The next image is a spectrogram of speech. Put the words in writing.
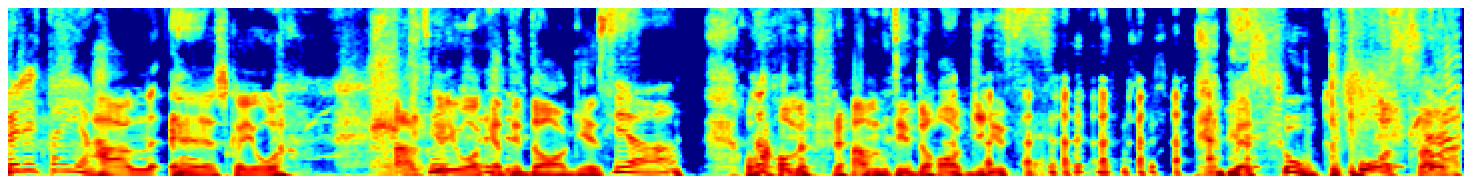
Berätta igen. Han eh, ska ju, å- han ska ju åka till dagis Ja. och kommer fram till dagis med soppåsarna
